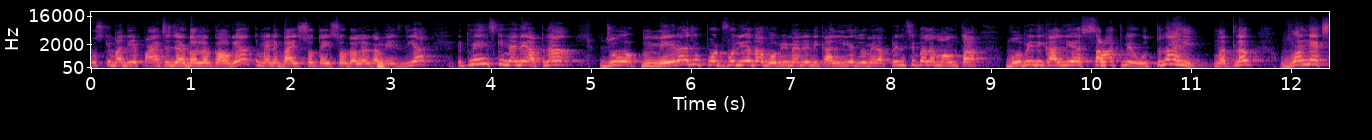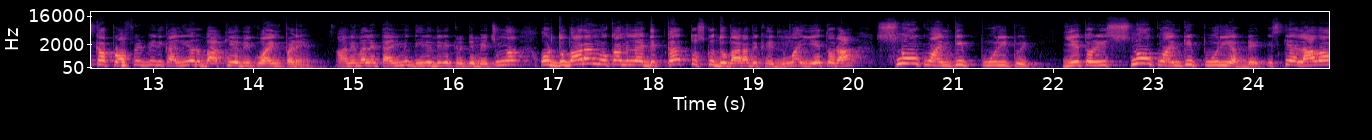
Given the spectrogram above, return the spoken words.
उसके बाद ये पाँच हज़ार डॉलर का हो गया तो मैंने बाईस सौ, तेईस सौ डॉलर का बेच दिया। इट मीन्स कि मैंने अपना जो मेरा जो पोर्टफोलियो था, वो भी मैंने निकाल लिया। जो मेरा प्रिंसिपल अमाउंट था, वो भी निकाल लिया। साथ में उतना ही मतलब वन एक्स का प्रॉफिट भी निकाल लिया और बाकी अभी क्वाइन पड़े हैं। आने वाले टाइम में धीरे धीरे करके बेचूँगा और दोबारा मौका मिला डिप का तो उसको दोबारा भी खरीद लूँगा। ये तो रहा स्नो क्वाइन की पूरी ट्वीट ये तो रही स्नो क्वाइन की पूरी अपडेट इसके अलावा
